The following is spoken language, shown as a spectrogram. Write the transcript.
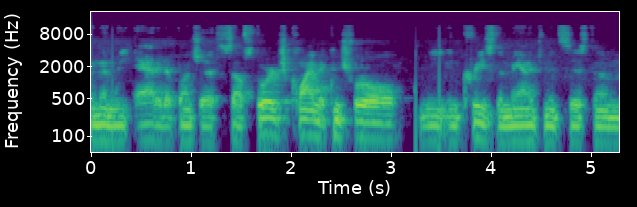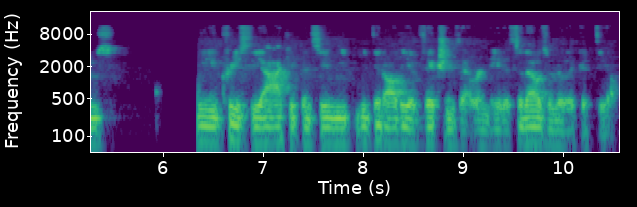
and then we added a bunch of self-storage climate control. We increased the management systems. We increased the occupancy. We, we did all the evictions that were needed. So that was a really good deal.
